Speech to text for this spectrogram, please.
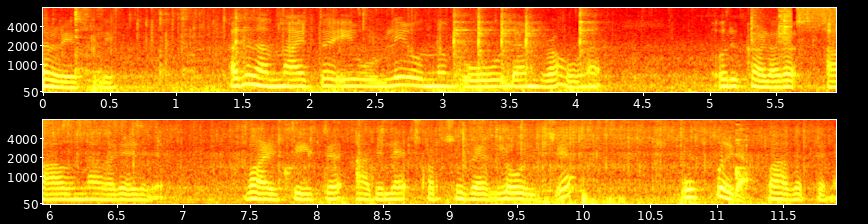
കറിവേപ്പിലയും. അത് നന്നായിട്ട് ഈ ഉള്ളി ഒന്ന് ഗോൾഡൻ ബ്രൗൺ ഒരു കളർ ആവുന്ന വരെ വഴറ്റിയിട്ട് അതിൽ കുറച്ച് വെള്ളം ഒഴിച്ച് ഉപ്പിടാം പാകത്തിന്.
